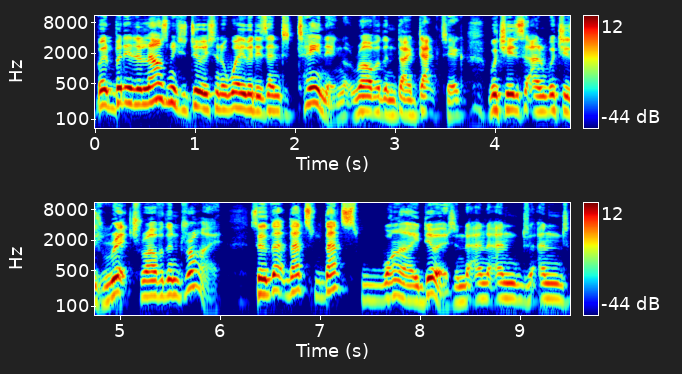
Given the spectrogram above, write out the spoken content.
But but it allows me to do it in a way that is entertaining rather than didactic, which is and which is rich rather than dry. So that that's that's why I do it, and and and and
